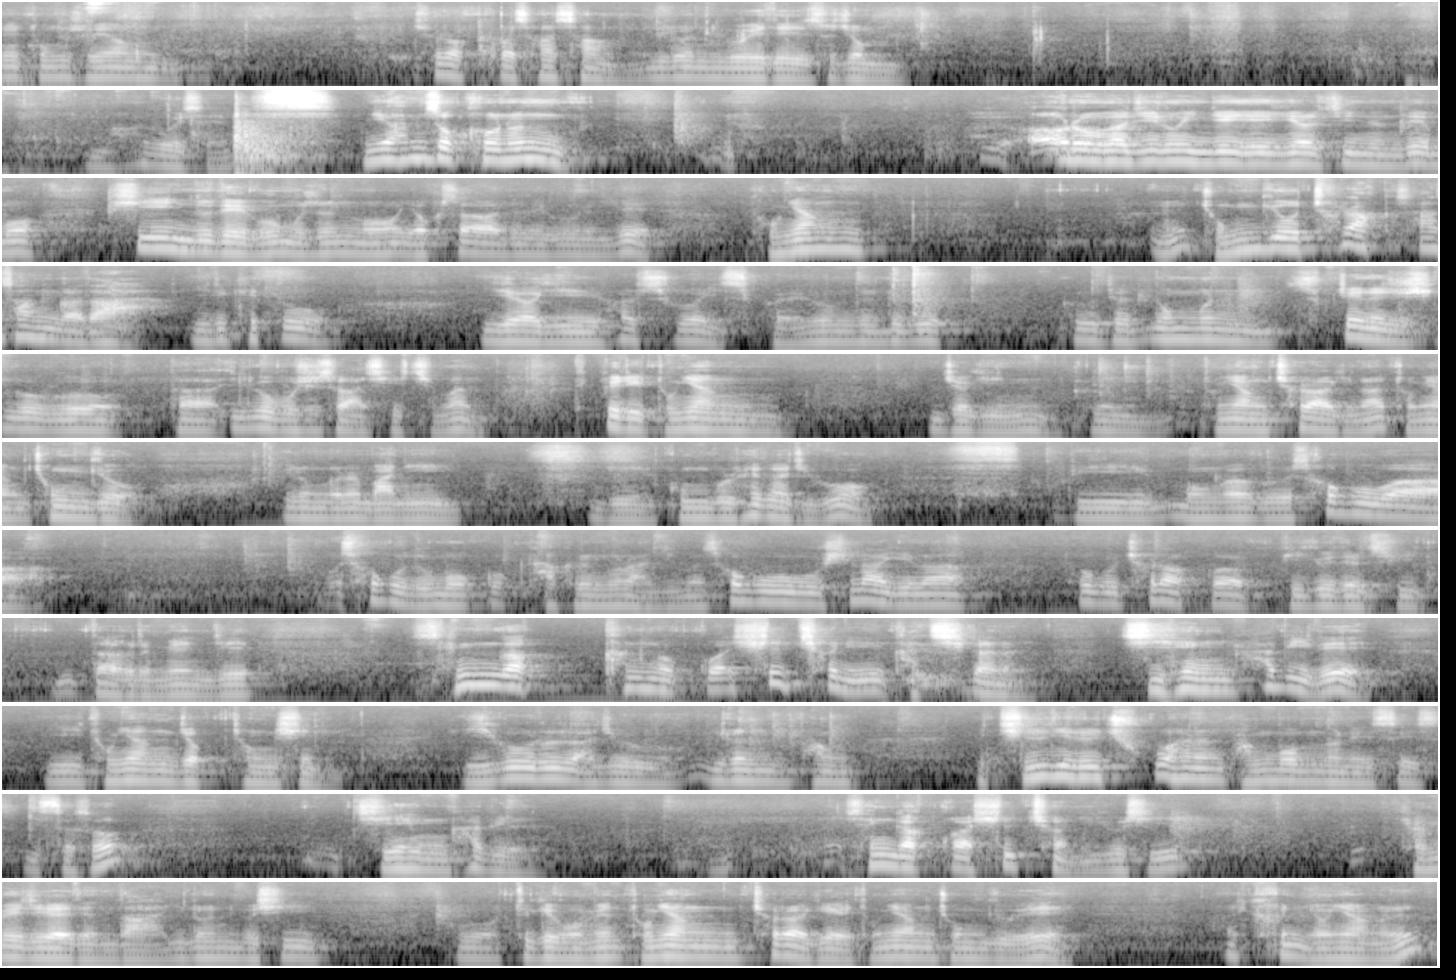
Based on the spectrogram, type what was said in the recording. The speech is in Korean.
함석헌의 동서양 철학과 사상 이런 거에 대해서 좀 하고 있어요. 이 함석헌은 여러 가지로 이제 얘기할 수 있는데 뭐 시인도 되고 무슨 뭐 역사가도 되고 그런데 동양 예? 종교 철학 사상가다 이렇게 또 이야기할 수가 있을 거예요. 여러분들도 그, 그 저 논문 숙제 내 주신 거 그거 다 읽어보셔서 아시겠지만 특별히 동양적인 그런 동양 철학이나 동양 종교 이런 거를 많이 이제 공부를 해가지고 우리 뭔가 그 서구와 서구도 뭐 꼭 다 그런 건 아니지만 서구 신학이나 서구 철학과 비교될 수 있다 그러면 이제 생각하는 것과 실천이 같이 가는 지행 합일의 이 동양적 정신 이거를 아주 이런 방 진리를 추구하는 방법론에 있어- 있어서 지행 합일 생각과 실천 이것이 겸해져야 된다. 이런 것이 뭐 어떻게 보면 동양 철학에 동양 종교에 큰 영향을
